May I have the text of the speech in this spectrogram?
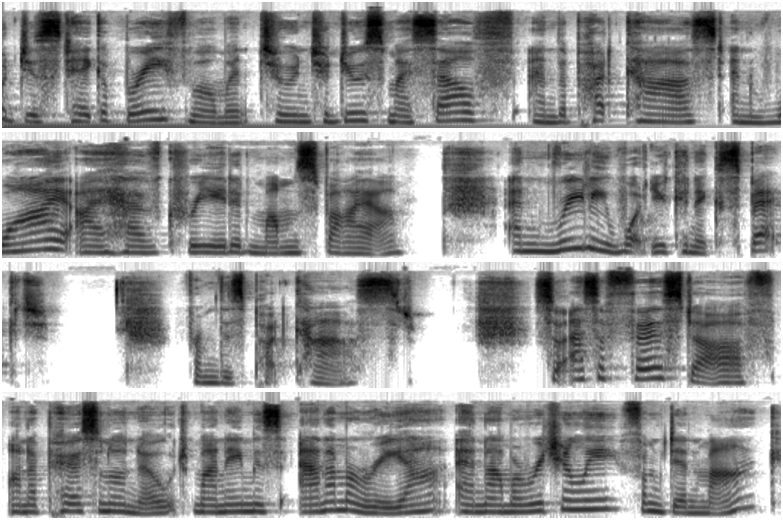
Would just take a brief moment to introduce myself and the podcast and why I have created Mumspire and really what you can expect from this podcast. So, as a first off, on a personal note, my name is Anna Maria and I'm originally from Denmark.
